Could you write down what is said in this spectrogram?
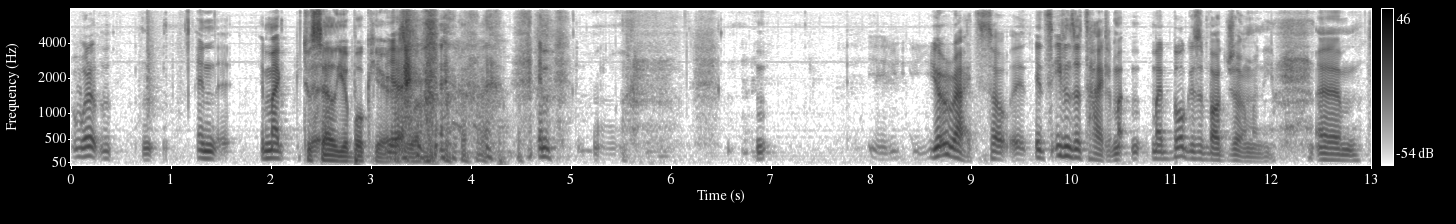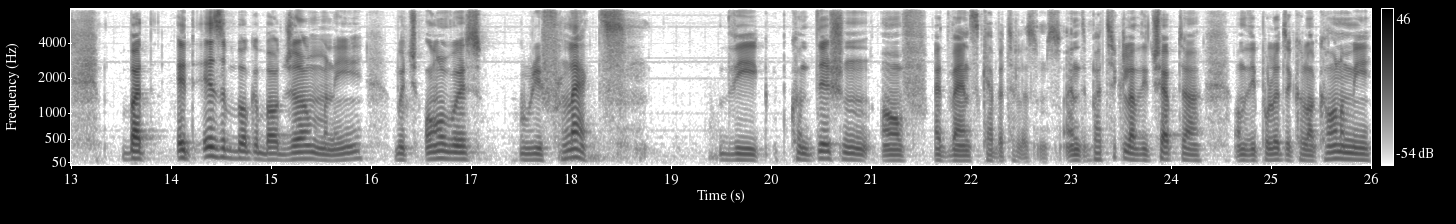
Well, in, in my. To uh, sell your book here yeah. as well. in, you're right. So it's even the title. My, my book is about Germany. Um, but it is a book about Germany which always reflects the condition of advanced capitalisms. And in particular, the chapter on the political economy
